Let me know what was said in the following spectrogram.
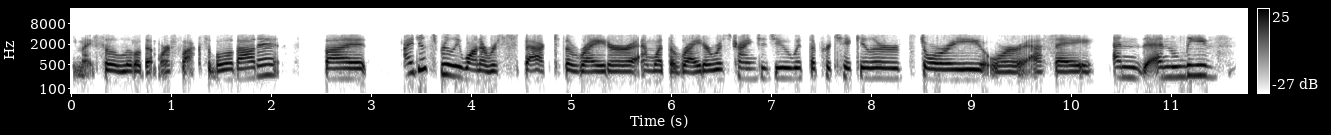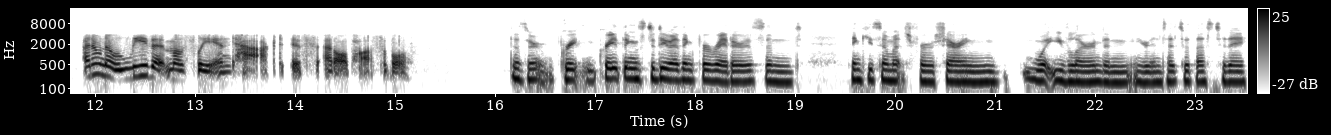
you might feel a little bit more flexible about it. But I just really want to respect the writer and what the writer was trying to do with the particular story or essay and and leave I don't know, leave it mostly intact if at all possible. Those are great great things to do I think for writers and thank you so much for sharing what you've learned and your insights with us today.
